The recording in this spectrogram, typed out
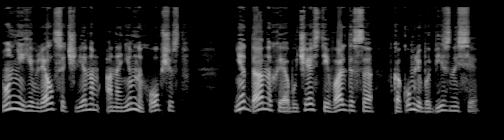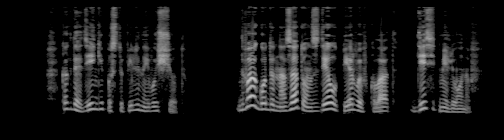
Он не являлся членом анонимных обществ. Нет данных и об участии Вальдеса в каком-либо бизнесе. Когда деньги поступили на его счет. Два года назад он сделал первый вклад — 10 миллионов.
